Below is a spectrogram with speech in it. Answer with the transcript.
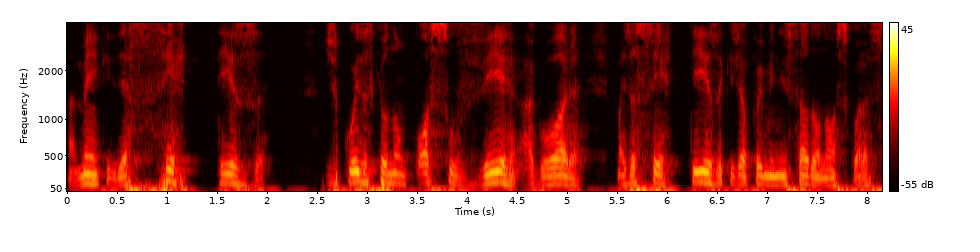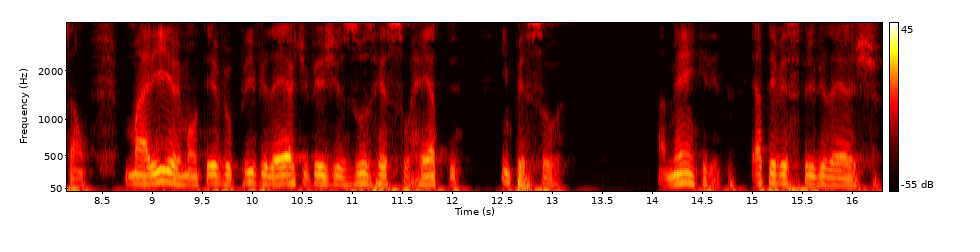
Amém, querido? É certeza de coisas que eu não posso ver agora, mas a certeza que já foi ministrada ao nosso coração. Maria, irmão, teve o privilégio de ver Jesus ressurreto em pessoa. Amém, querido? Ela teve esse privilégio.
